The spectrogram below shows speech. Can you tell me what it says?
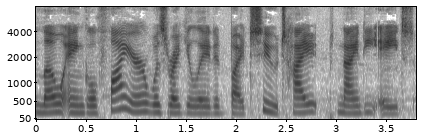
Low angle fire was regulated by two Type 98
